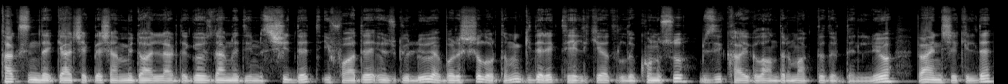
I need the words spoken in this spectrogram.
Taksim'de gerçekleşen müdahalelerde gözlemlediğimiz şiddet, ifade özgürlüğü ve barışçıl ortamın giderek tehlikeye atıldığı konusu bizi kaygılandırmaktadır deniliyor. Ve aynı şekilde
